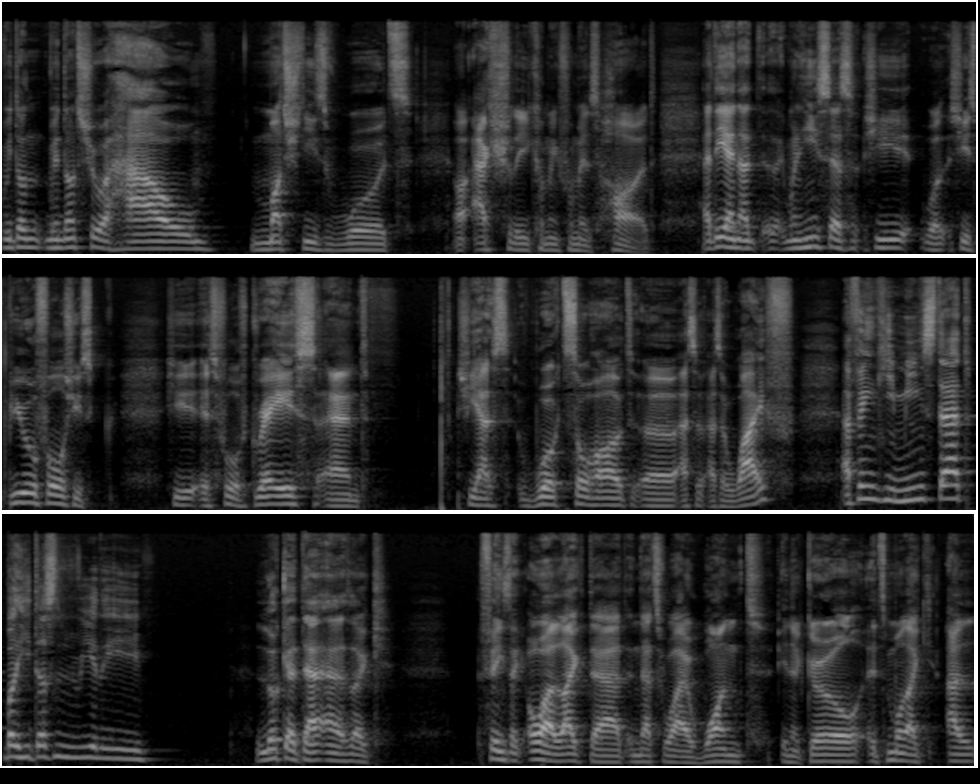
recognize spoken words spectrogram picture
we don't we're not sure how much these words are actually coming from his heart. At the end, when he says she well, she's beautiful, she's she is full of grace, and she has worked so hard uh, as a, as a wife. I think he means that, but he doesn't really look at that as like things like oh I like that and that's what I want in a girl. It's more like I,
